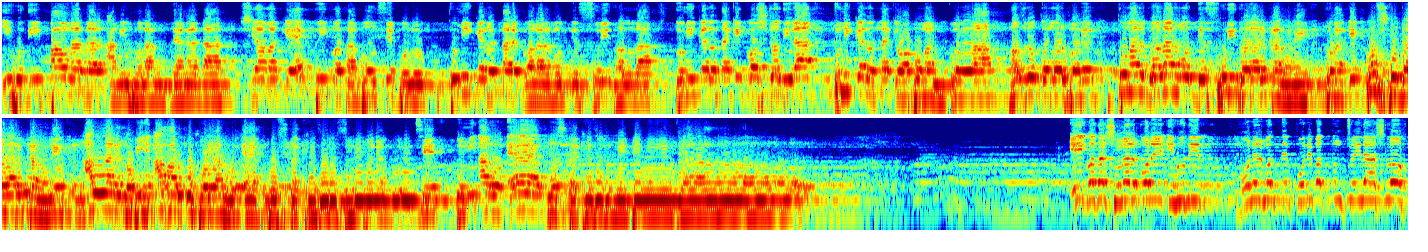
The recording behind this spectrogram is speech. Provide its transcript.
ইহুদি পাওনাদার, আমি হলাম দেনাদার। সে আমাকে এক দুই কথা বলছে, বলুক, তুমি কেন তার গলার মধ্যে ছুরি ধরলা? তুমি কেন তাকে কষ্ট দিলা? তুমি কেন তাকে অপমান করলা? হযরত ওমর বলেন, তোমার গলার মধ্যে ছুরি ধরার কারণে, তোমাকে কষ্ট দেওয়ার কারণে আল্লাহর নবী আমার উপরে আরও এক বস্তা খেজুর জরিমানা করেছে। তুমি আরও এক বস্তা খেজুর মেপে নিয়ে যাও। এই কথা শোনার পরে ইহুদির মনের মধ্যে পরিবর্তন চলে আসলো।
